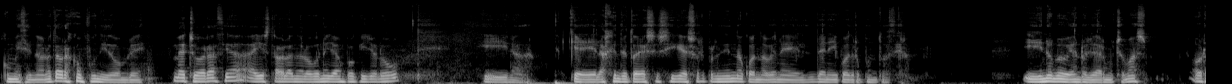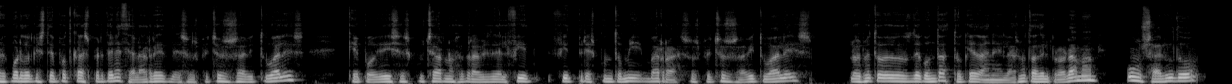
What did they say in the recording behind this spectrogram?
Como diciendo, no te habrás confundido, hombre. Me ha hecho gracia, ahí estaba hablándolo con ella un poquillo luego. Y nada, que la gente todavía se sigue sorprendiendo cuando ven el DNI 4.0. Y no me voy a enrollar mucho más. Os recuerdo que este podcast pertenece a la red de sospechosos habituales, que podéis escucharnos a través del feed feedpress.me barra sospechosos habituales. Los métodos de contacto quedan en las notas del programa. Un saludo,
